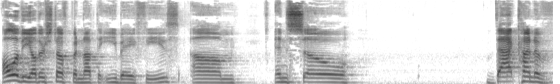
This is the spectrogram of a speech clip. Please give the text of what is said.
all of the other stuff, but not the eBay fees. Um, and so that kind of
